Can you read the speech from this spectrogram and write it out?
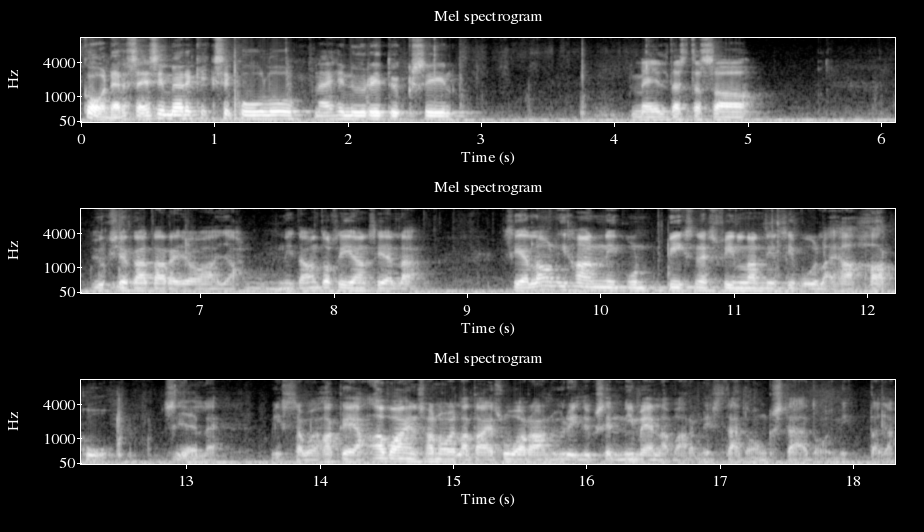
Coders esimerkiksi kuuluu näihin yrityksiin. Meiltä sitä saa. yksi, joka tarjoaa, ja niitä on tosiaan siellä, siellä on ihan niin kuin Business Finlandin sivuilla ihan haku siellä, missä voi hakea avainsanoilla tai suoraan yrityksen nimellä varmistaa, että onko tämä toimittaja.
